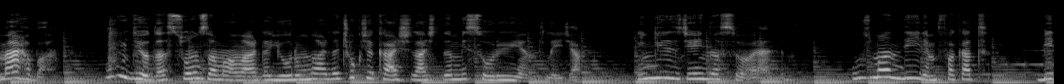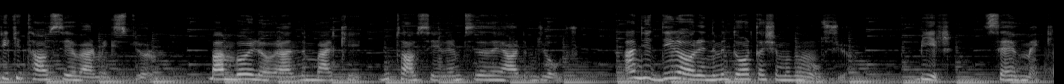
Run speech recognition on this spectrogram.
Merhaba. Bu videoda son zamanlarda yorumlarda çokça karşılaştığım bir soruyu yanıtlayacağım. İngilizceyi nasıl öğrendim? Uzman değilim fakat bir iki tavsiye vermek istiyorum. Ben böyle öğrendim belki bu tavsiyelerim size de yardımcı olur. Bence dil öğrenimi 4 aşamadan oluşuyor. 1. Sevmek.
